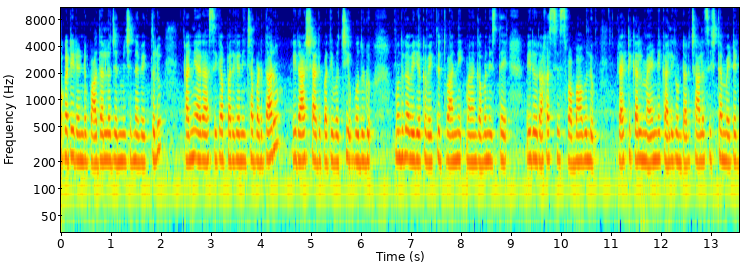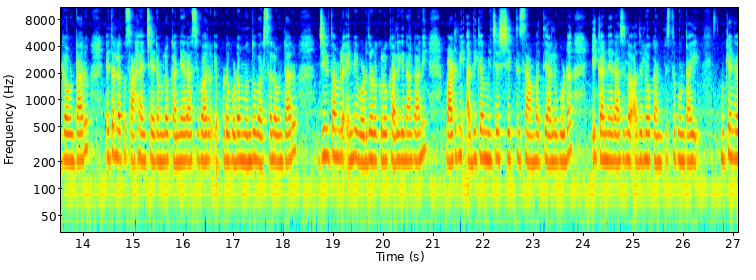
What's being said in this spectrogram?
ఒకటి రెండు పాదాల్లో జన్మించిన వ్యక్తులు కన్యా రాశిగా పరిగణించబడతారు. ఈ రాష్ట్రాధిపతి వచ్చి బుధుడు. ముందుగా వీరి యొక్క వ్యక్తిత్వాన్ని మనం గమనిస్తే వీరు రహస్య స్వభావులు ప్రాక్టికల్ మైండ్ని కలిగి ఉంటారు. చాలా సిస్టమేటిక్గా ఉంటారు. ఇతరులకు సహాయం చేయడంలో కన్యారాశి వారు ఎప్పుడు కూడా ముందు వరుసలో ఉంటారు. జీవితంలో ఎన్ని ఒడిదొడుకులు కలిగినా కానీ వాటిని అధిగమించే శక్తి సామర్థ్యాలు కూడా ఈ కన్యారాశిలో అదిలో కనిపిస్తూ ఉంటాయి. ముఖ్యంగా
